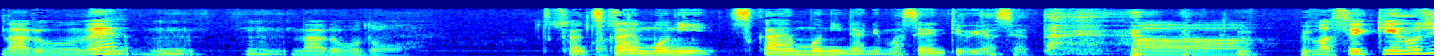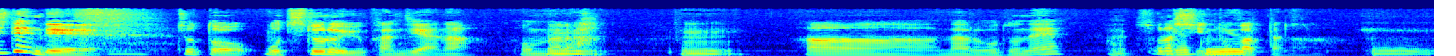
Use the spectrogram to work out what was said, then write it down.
なるほどね、うんうん、なるほど。使使い物に使い物になりませんっていうやつやった。ああまあ設計の時点でちょっと落ちとるいう感じやな。ほんなら、うん。うん。ああなるほどね。あそれはしんどかったなうん、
